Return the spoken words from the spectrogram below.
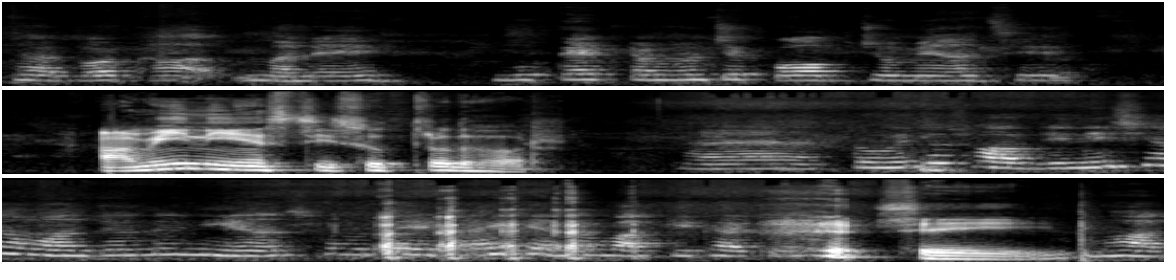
তারপর মানে বুকে একটা মনে হচ্ছে কফ জমে আছে। আমি নিয়ে এসেছি সূত্রধর। হ্যাঁ তুমি তো সব জিনিসই আমার জন্য নিয়ে আসো এটাই কেন বাকি থাকে? সেই। ভাগ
